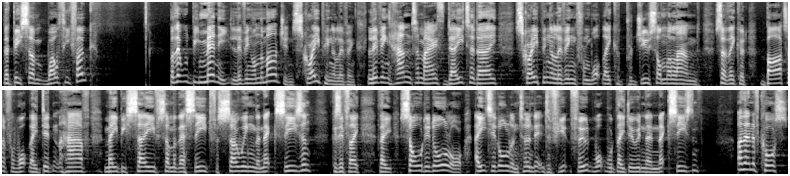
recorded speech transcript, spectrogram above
There'd be some wealthy folk, But there would be many living on the margins, scraping a living, living hand to mouth, day to day, scraping a living from what they could produce on the land so they could barter for what they didn't have, maybe save some of their seed for sowing the next season. Because if they, they sold it all or ate it all and turned it into food, what would they do in their next season? And then, of course,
